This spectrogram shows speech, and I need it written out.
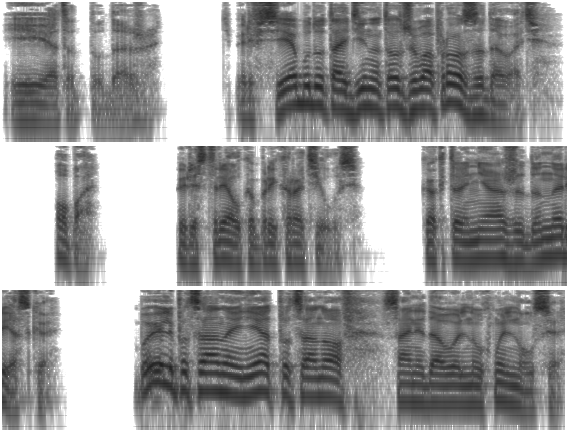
И этот туда же. Теперь все будут один и тот же вопрос задавать. Опа. Перестрелка прекратилась. Как-то неожиданно резко. «Были пацаны, нет пацанов», — Саня довольно ухмыльнулся.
